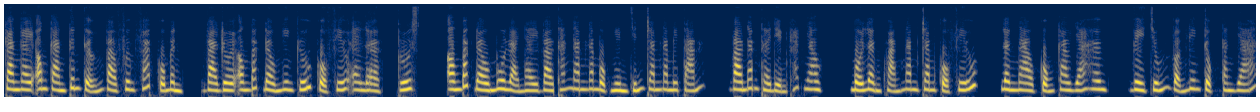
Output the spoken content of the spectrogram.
Càng ngày ông càng tin tưởng vào phương pháp của mình, và rồi ông bắt đầu nghiên cứu cổ phiếu L. Bruce. Ông bắt đầu mua loại này vào tháng 5 năm 1958, vào năm thời điểm khác nhau, mỗi lần khoảng 500 cổ phiếu, lần nào cũng cao giá hơn, vì chúng vẫn liên tục tăng giá.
